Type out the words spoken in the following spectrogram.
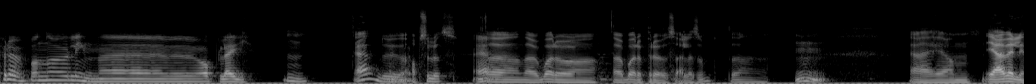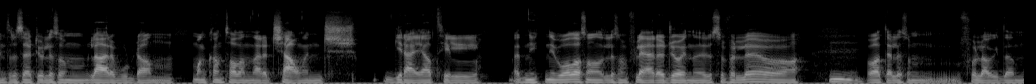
prøve på noe lignende opplegg. Mm. Ja, du, absolutt. Ja. Det, det, er jo bare å, det er jo bare å prøve seg, liksom. Det, Mm. Jeg, um, jeg er veldig interessert i å liksom lære hvordan man kan ta den der challenge-greia til et nytt nivå. Da, sånn at liksom flere joiner, selvfølgelig. Og, Mm. og at jeg liksom får lagd en,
